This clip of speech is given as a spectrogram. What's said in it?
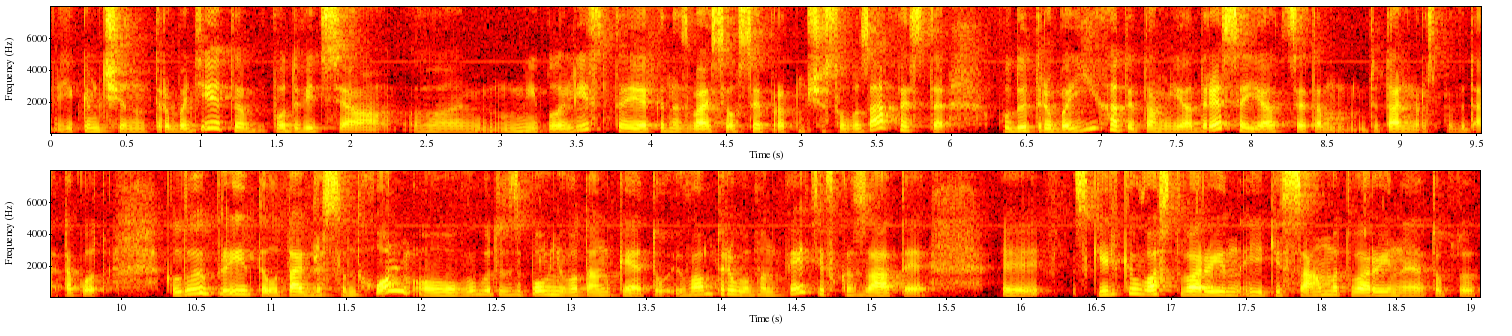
яким чином треба діяти, подивіться е, мій плейліст, який називається Усе про тимчасовий захист, куди треба їхати, там є адреса, я це там детально розповідаю. Так от, коли ви приїдете у табір Сандхольм, ви будете заповнювати анкету, і вам треба в анкеті вказати, е, скільки у вас тварин, які саме тварини, тобто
